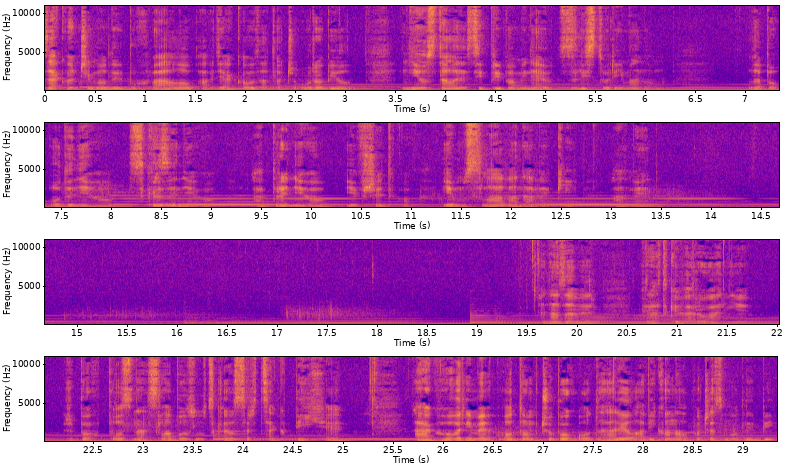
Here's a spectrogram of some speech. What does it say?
zakončí modlitbu chválou a vďakou za to, čo urobil, neustále si pripomínajúc z listu Rímanom, lebo od Neho, skrze Neho a pre Neho je všetko. Jemu sláva na veky. Amen. A na záver krátke varovanie, že Boh pozná slabosť ľudského srdca k píche a ak hovoríme o tom, čo Boh odhalil a vykonal počas modlitby,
